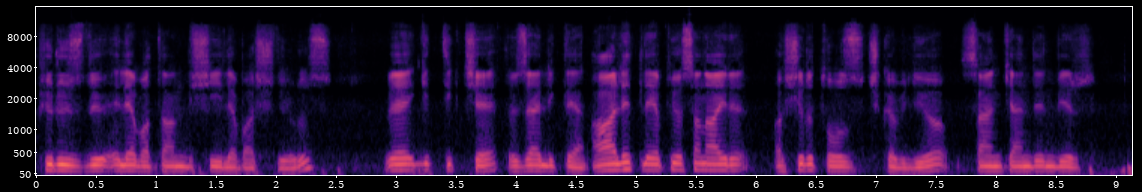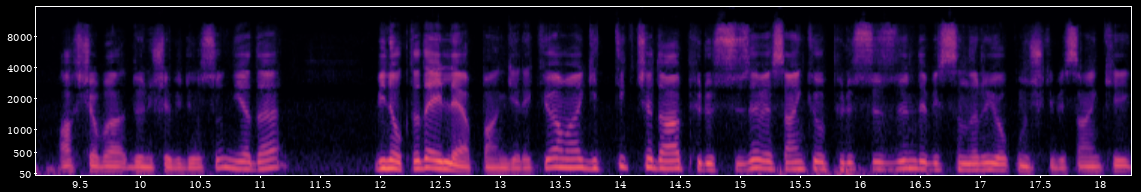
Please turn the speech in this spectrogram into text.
Pürüzlü, ele batan bir şeyle başlıyoruz. Ve gittikçe özellikle yani aletle yapıyorsan ayrı aşırı toz çıkabiliyor. Sen kendin bir ahşaba dönüşebiliyorsun ya da bir noktada elle yapman gerekiyor ama gittikçe daha pürüzsüze ve sanki o pürüzsüzlüğün de bir sınırı yokmuş gibi. Sanki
